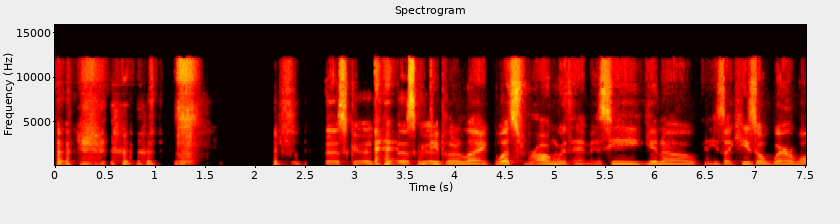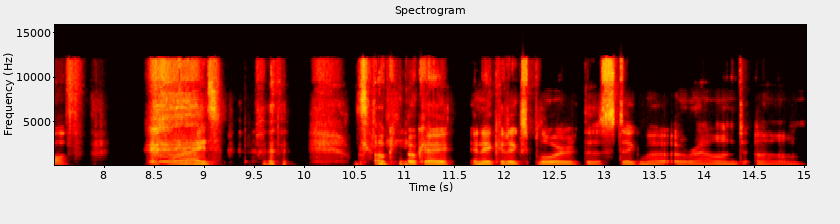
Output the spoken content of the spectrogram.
That's good. That's good. people are like, "What's wrong with him? Is he, you know?" And he's like, "He's a werewolf." All right. Okay, okay. And it could explore the stigma around um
